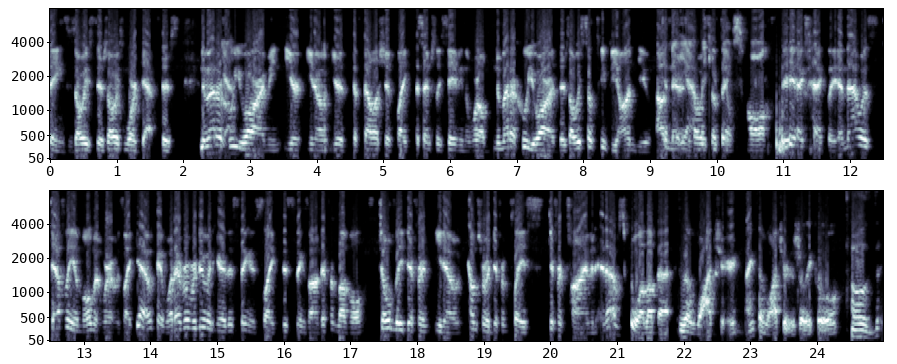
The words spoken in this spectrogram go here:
things. There's always there's always more depth. There's no matter Yeah. who you are. I mean, you're you know you're the Fellowship, like essentially saving the world. No matter who you are, there's always something beyond you out make, there. yeah, There's always something. small. Yeah, exactly. And that was definitely a moment where it was like, yeah, okay, whatever we're doing here, this thing is like this thing's on a different level, totally different. You know, comes from a different place, different time, and, and that was cool. I love that. The Watcher. I think the Watcher was really cool. Oh th-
